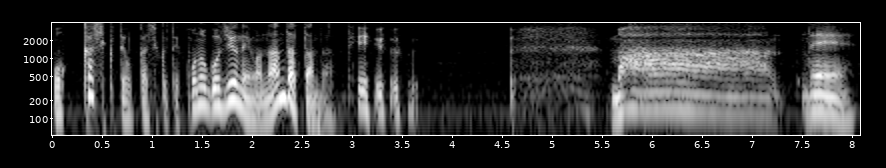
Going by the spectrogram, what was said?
おっかしくておかしくてこの50年は何だったんだっていう。まあねえ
